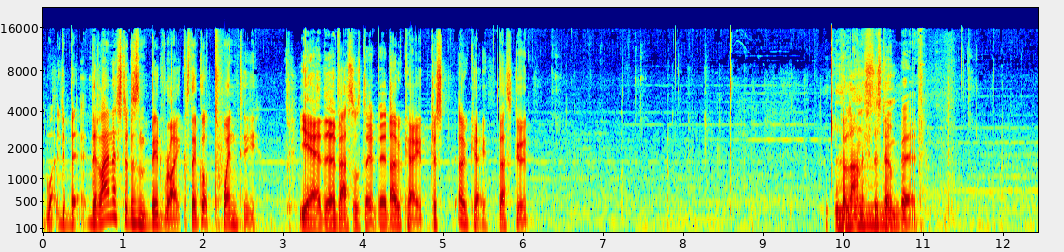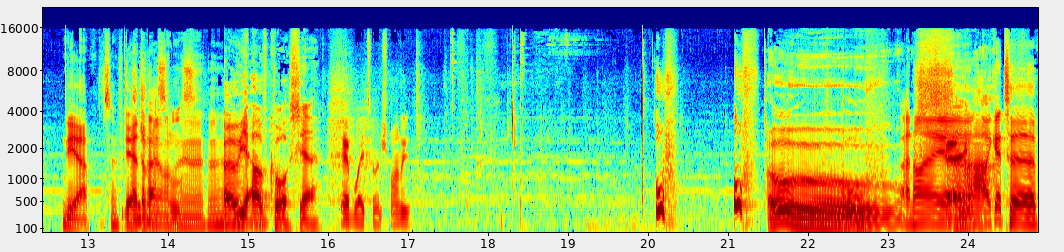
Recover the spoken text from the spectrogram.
What, the, the Lannister doesn't bid right because they've got 20. Yeah, the vassals don't bid. Okay, just okay. That's good. The Lannisters don't bid. Yeah. So Yeah, the position on- vassals. uh, Oh yeah, of course, yeah. They have way too much money. Oof. Oof. Ooh. And I, uh, I get to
